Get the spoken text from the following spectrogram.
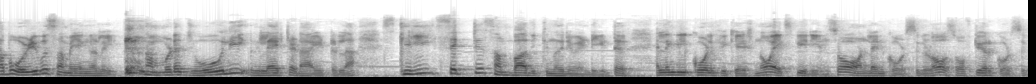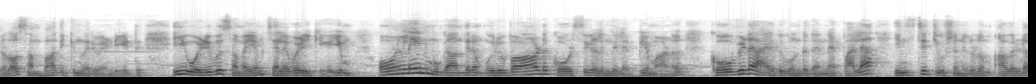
അപ്പോൾ ഒഴിവ് സമയങ്ങളിൽ നമ്മുടെ ജോലി റിലേറ്റഡ് ആയിട്ടുള്ള സ്കിൽ സെറ്റ് സമ്പാദിക്കുന്നതിന് വേണ്ടിയിട്ട് അല്ലെങ്കിൽ ക്വാളിഫിക്കേഷനോ എക്സ്പീരിയൻസോ ഓൺലൈൻ കോഴ്സുകളോ സോഫ്റ്റ്വെയർ കോഴ്സുകളോ സമ്പാദിക്കുന്നതിന് വേണ്ടിയിട്ട് ഈ ഒഴിവ് സമയം ചെലവഴിക്കുകയും ഓൺലൈൻ മുഖാന്തരം ഒരുപാട് കോഴ്സുകൾ ഇന്ന് ലഭ്യമാണ്. കോവിഡ് ആയതുകൊണ്ട് തന്നെ പല ഇൻസ്റ്റിറ്റ്യൂഷനുകളും അവരുടെ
